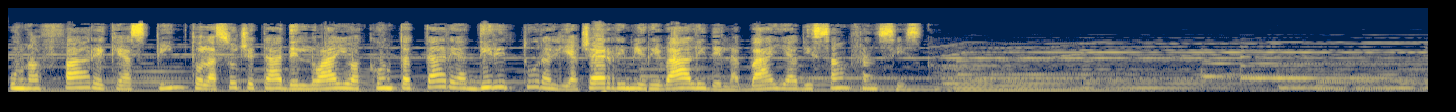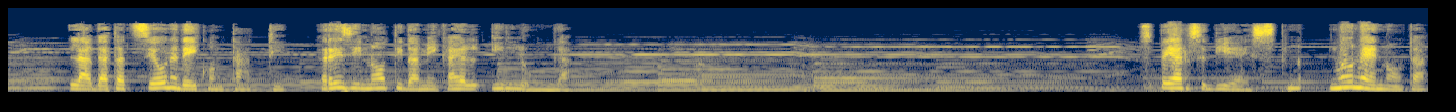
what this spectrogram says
un affare che ha spinto la società dell'Ohio a contattare addirittura gli acerrimi rivali della Baia di San Francisco. La datazione dei contatti, resi noti da Michael Illunga. Spears di Espn, non è nota,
